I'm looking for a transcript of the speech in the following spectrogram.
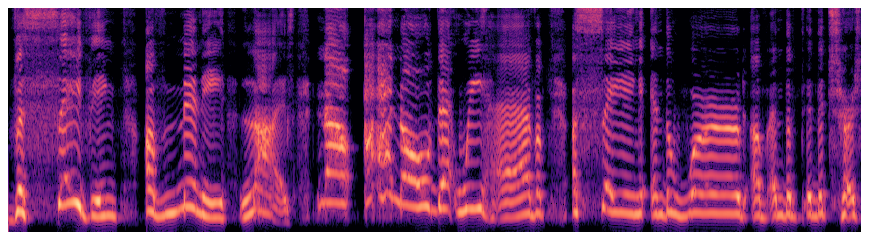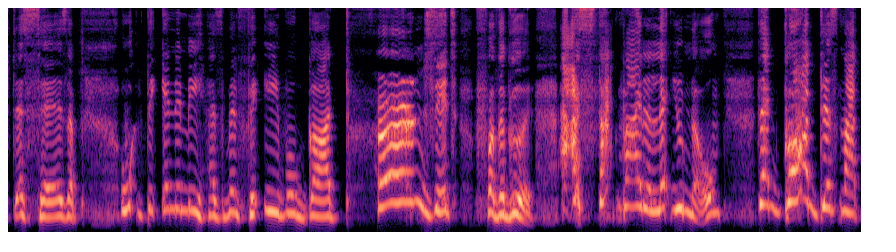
the saving of many lives. Now, I know that we have a saying in the word of in the, in the church that says, what the enemy has meant for evil, God turns it for the good. I stopped by to let you know that God does not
